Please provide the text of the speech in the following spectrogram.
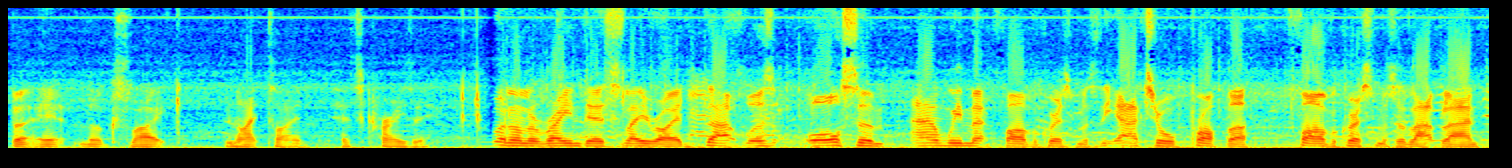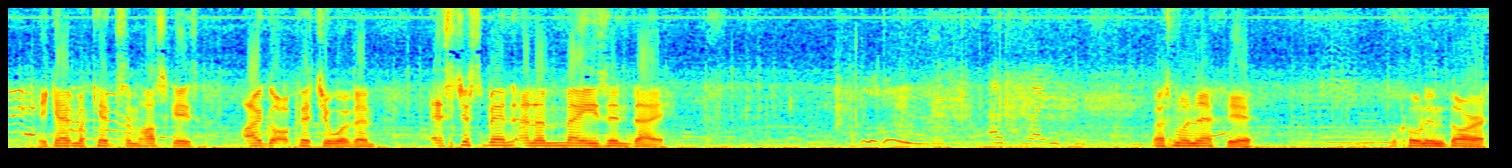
But it looks like nighttime. It's crazy. Went on a reindeer sleigh ride. That was awesome. And we met Father Christmas, the actual proper Father Christmas of Lapland. He gave my kids some huskies. I got a picture with him. It's just been an amazing day. That's my nephew. We'll call him Doris.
